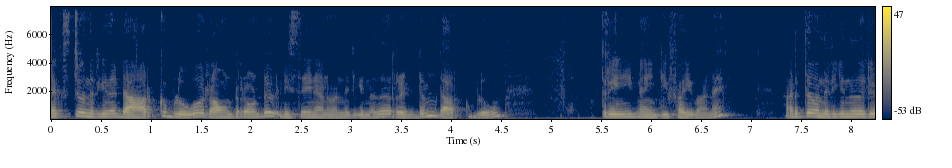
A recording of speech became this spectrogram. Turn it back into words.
നെക്സ്റ്റ് വന്നിരിക്കുന്നത് ഡാർക്ക് ബ്ലൂ റൗണ്ട് റൗണ്ട് ഡിസൈനാണ് വന്നിരിക്കുന്നത്. റെഡും ഡാർക്ക് ബ്ലൂവും ത്രീ നയന്റി ഫൈവ് ആണ്. അടുത്ത് വന്നിരിക്കുന്നത് ഒരു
